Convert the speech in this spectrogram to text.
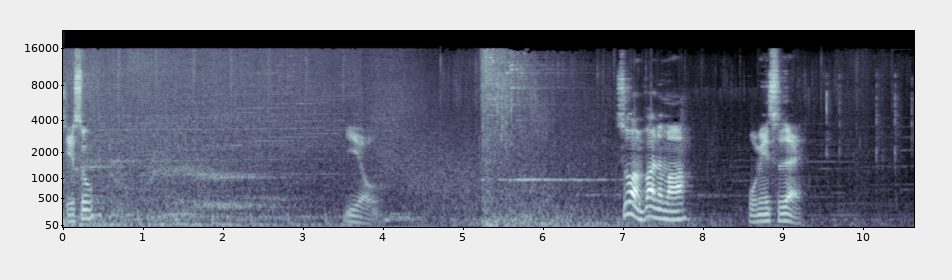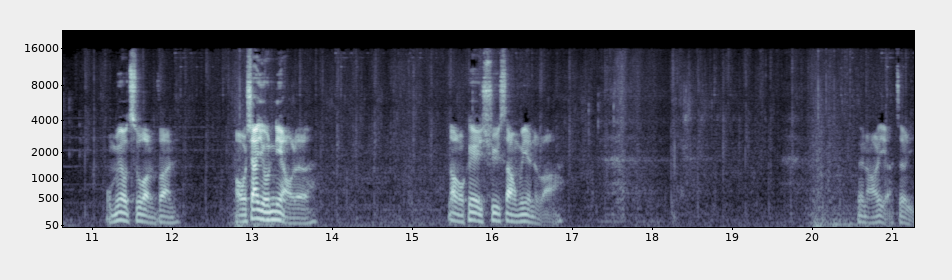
结束。有吃晚饭了吗？我没吃哎，我没有吃晚饭。哦，我现在有鸟了，那我可以去上面了吧？在哪里啊？这里。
